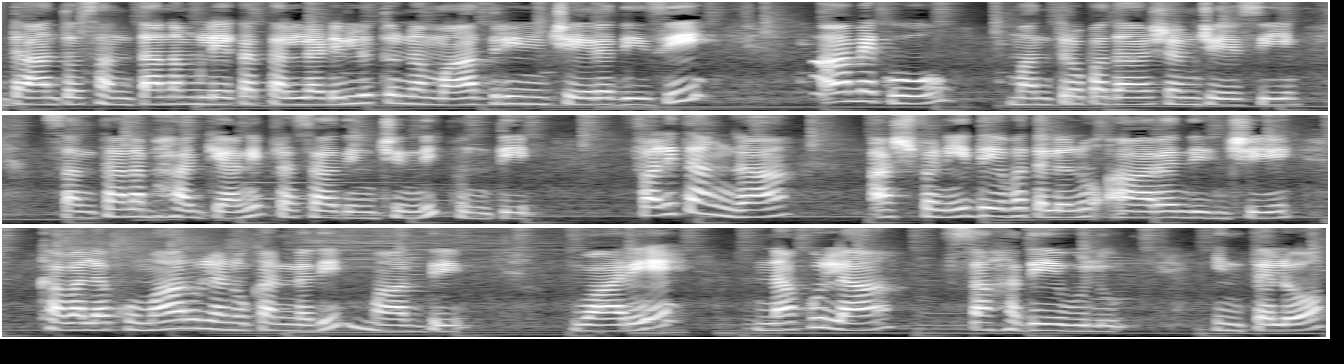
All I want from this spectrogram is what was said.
దాంతో సంతానం లేక తల్లడిల్లుతున్న మాద్రిని చేరదీసి ఆమెకు మంత్రోపదాశం చేసి సంతాన భాగ్యాన్ని ప్రసాదించింది కుంతి. ఫలితంగా అశ్వని దేవతలను ఆరాధించి కవల కుమారులను కన్నది మాద్రి. వారే నకుల సహదేవులు. ఇంతలో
